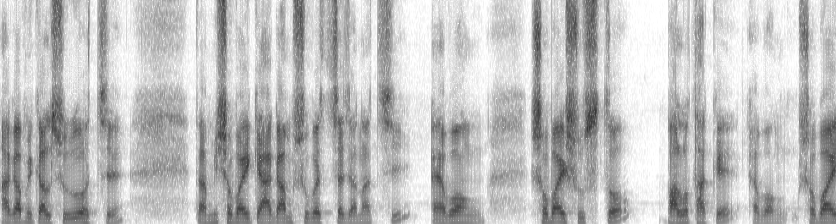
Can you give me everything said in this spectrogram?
আগামীকাল শুরু হচ্ছে। তা আমি সবাইকে আগাম শুভেচ্ছা জানাচ্ছি। এবং সবাই সুস্থ, ভালো থাকে এবং সবাই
